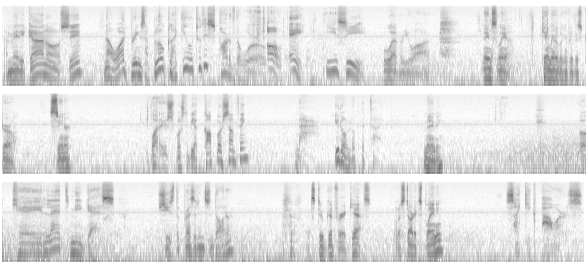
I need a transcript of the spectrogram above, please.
Americano, see? Now what brings a bloke like you to this part of the world? Oh, hey, easy, whoever you are. Name's Leon. Came here looking for this girl. Seen her? What, are you supposed to be a cop or something? Nah, you don't look the type. Maybe. Okay, let me guess. She's the president's daughter? That's too good for a guess. Want to start explaining? Psychic powers.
